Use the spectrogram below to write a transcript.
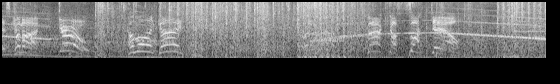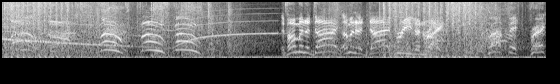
is! Come on, go! Come on, guys! Back the fuck down! Move! Move! Move! If I'm gonna die, I'm gonna die breathing right! Drop it, prick!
